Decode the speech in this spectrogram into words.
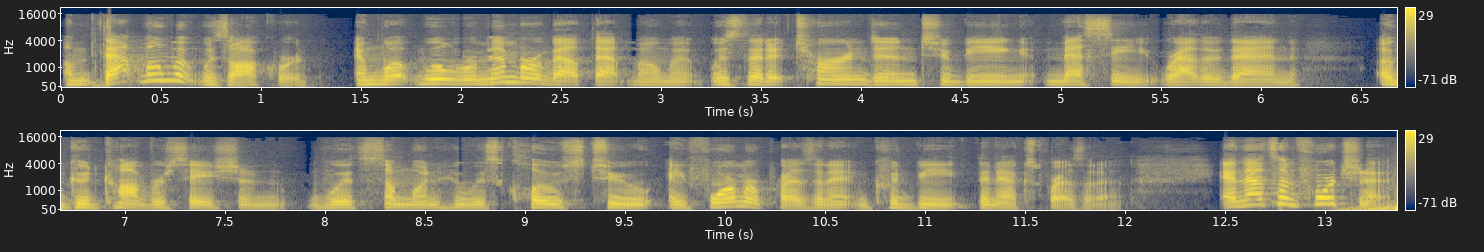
Um, that moment was awkward. And what we'll remember about that moment was that it turned into being messy rather than a good conversation with someone who was close to a former president and could be the next president. And that's unfortunate.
